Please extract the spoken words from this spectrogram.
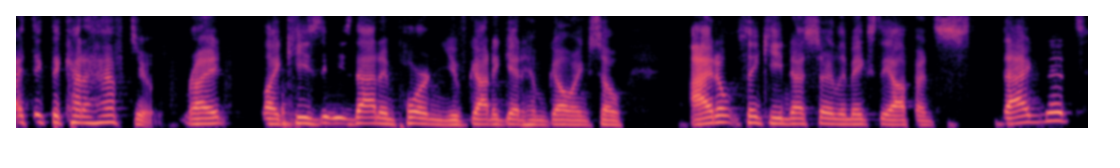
I think they kind of have to, right? Like he's he's that important. You've got to get him going. So I don't think he necessarily makes the offense stagnant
